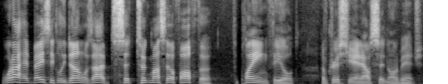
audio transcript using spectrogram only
what I had basically done was I took myself off the, the playing field of Christianity. I was sitting on a bench.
